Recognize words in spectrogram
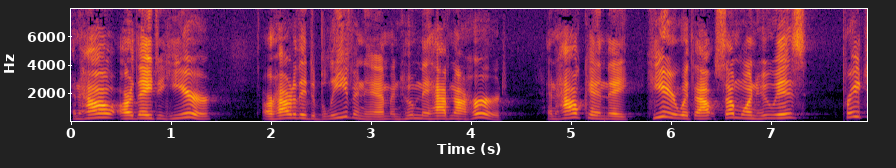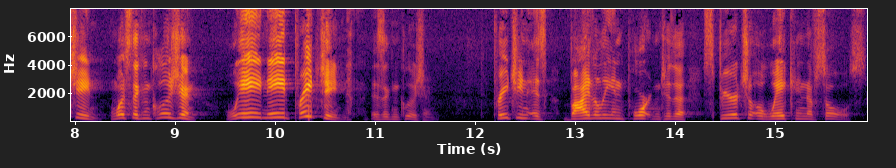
And how are they to hear, or how are they to believe in him in whom they have not heard? And how can they hear without someone who is preaching? What's the conclusion? We need preaching, is the conclusion. Preaching is vitally important to the spiritual awakening of souls.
